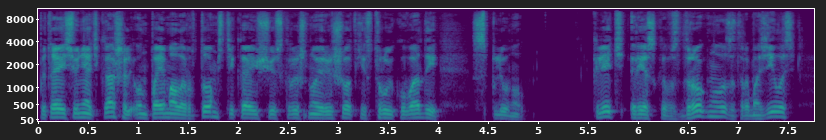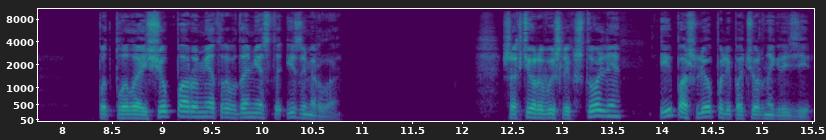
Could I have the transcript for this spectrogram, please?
Пытаясь унять кашель, он поймал ртом стекающую с крышной решетки струйку воды, сплюнул. Клеть резко вздрогнула, затормозилась, подплыла еще пару метров до места и замерла. Шахтеры вышли к штольне и пошлепали по черной грязи.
